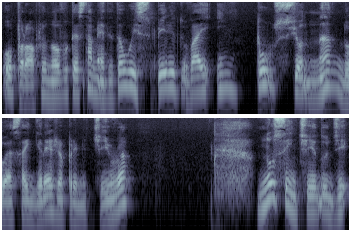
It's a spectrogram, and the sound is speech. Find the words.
o próprio Novo Testamento. Então o Espírito vai impulsionando essa igreja primitiva no sentido de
